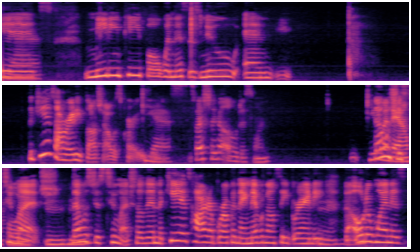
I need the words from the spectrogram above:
Yes. meeting people when this is new? And you, the kids already thought y'all was crazy. Yes. Especially the oldest one. That was just too much. That Mhm. was just too much. So then the kids' heart are broken. They never gonna see Brandy. The Mhm. older one is.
